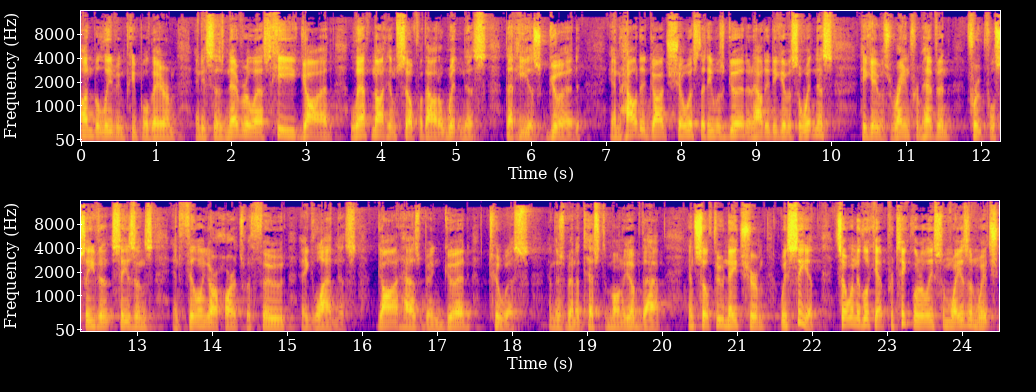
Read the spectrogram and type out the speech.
unbelieving people there, and he says, Nevertheless, he, God, left not himself without a witness that he is good and how did God show us that He was good? And how did He give us a witness? He gave us rain from heaven, fruitful seasons, and filling our hearts with food and gladness. God has been good to us, and there's been a testimony of that. And so through nature, we see it. So I want to look at particularly some ways in which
